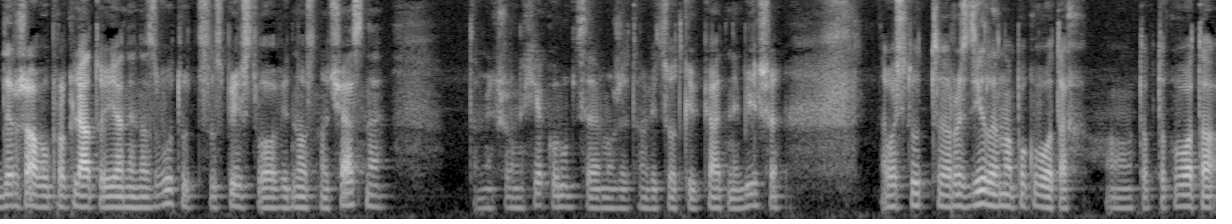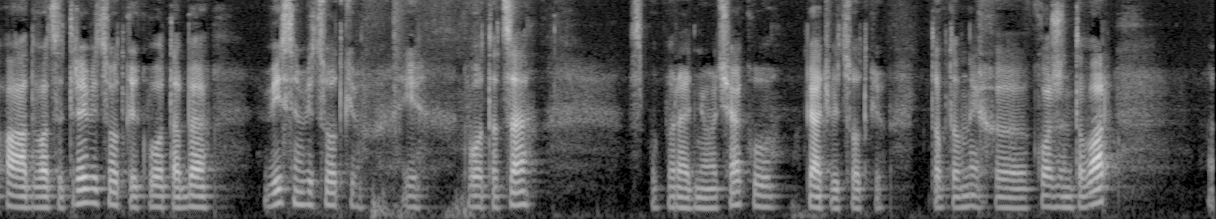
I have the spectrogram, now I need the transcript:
державу проклятою я не назву, тут суспільство відносно чесне. Там, якщо в них є корупція, може там відсотків 5 не більше. Ось тут розділено по квотах. Тобто квота А 23%, квота Б 8% і квота С з попереднього чеку 5%. Тобто в них е, кожен товар е,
